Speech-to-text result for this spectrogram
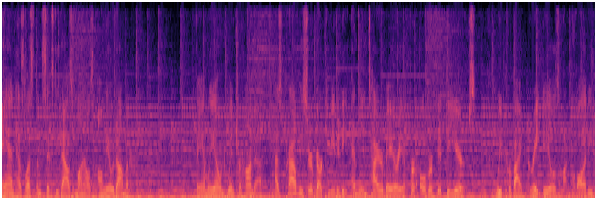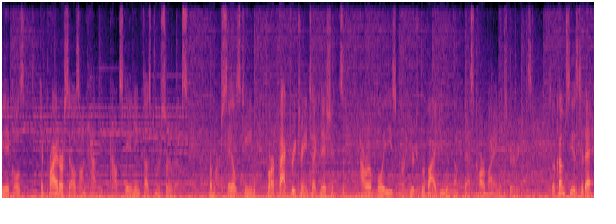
and has less than 60,000 miles on the odometer. Family owned Winter Honda has proudly served our community and the entire Bay Area for over 50 years. We provide great deals on quality vehicles and pride ourselves on having outstanding customer service. From our sales team to our factory trained technicians, our employees are here to provide you with the best car buying experience. So come see us today.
